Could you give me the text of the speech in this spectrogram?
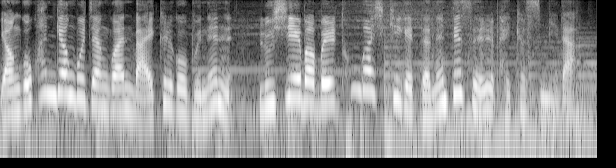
영국 환경부 장관 마이클 고브는 루시의 법을 통과시키겠다는 뜻을 밝혔습니다.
